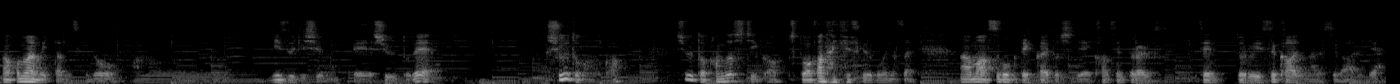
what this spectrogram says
まあ、この前も言ったんですけど、あのーミズーリ州の、えー州都で、州都なのか？州都はカンザスシティか？ちょっとわかんないんですけど、ごめんなさい。あまあ、すごくでっかい都市で、カンセントラルス、セントルイス・カージナルスがあるね、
